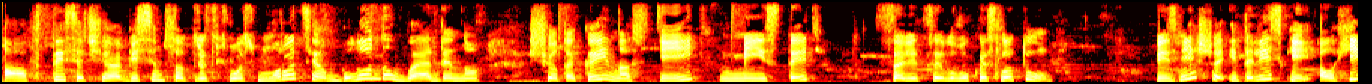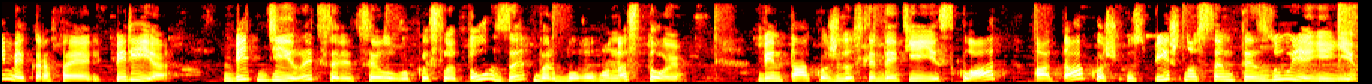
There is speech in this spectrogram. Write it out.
А в 1838 році було доведено, що такий настій містить саліцилову кислоту. Пізніше італійський алхімік Рафаель Пірія відділить саліцилову кислоту з вербового настою. Він також дослідить її склад, а також успішно синтезує її.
